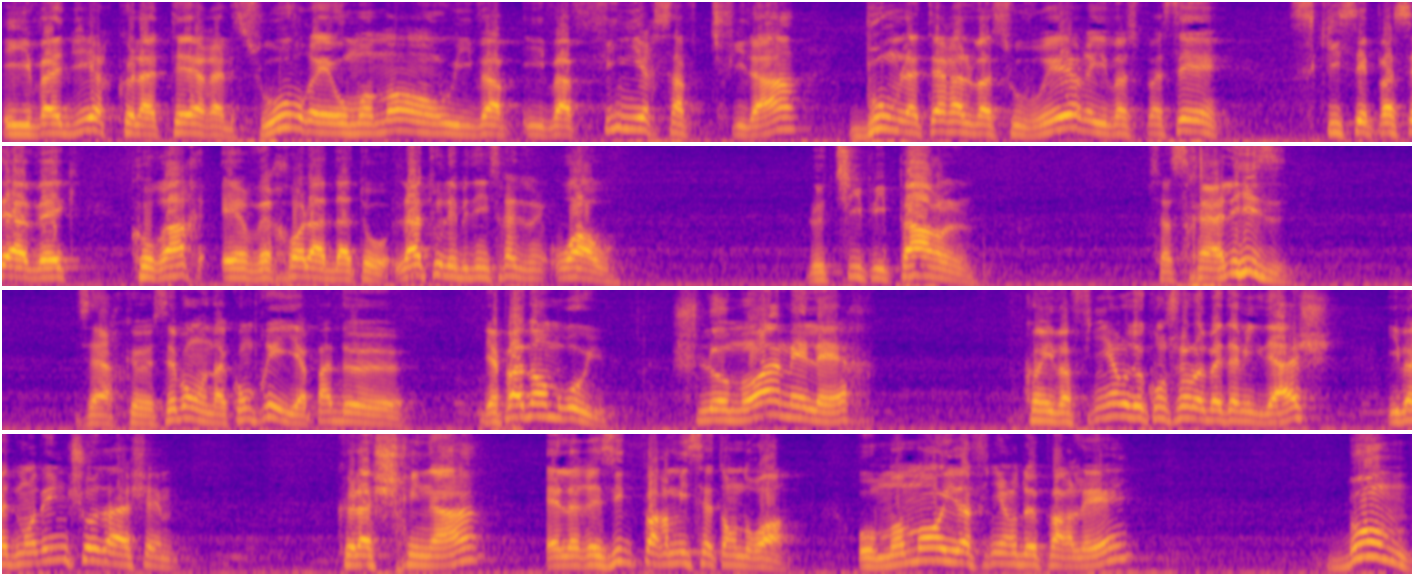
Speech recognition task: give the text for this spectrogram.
Et il va dire que la terre, elle s'ouvre, et au moment où il va, il va finir sa fila, boum, la terre, elle va s'ouvrir, et il va se passer ce qui s'est passé avec Korach et Revechol Adato. Là, tous les bénéficiaires disent Waouh, le type, il parle, ça se réalise. C'est-à-dire que c'est bon, on a compris, il n'y a pas de- d'embrouille. Shlomo Ameler, quand il va finir de construire le Beth il va demander une chose à Hachem que la Shrina, elle réside parmi cet endroit. Au moment où il va finir de parler, boum,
